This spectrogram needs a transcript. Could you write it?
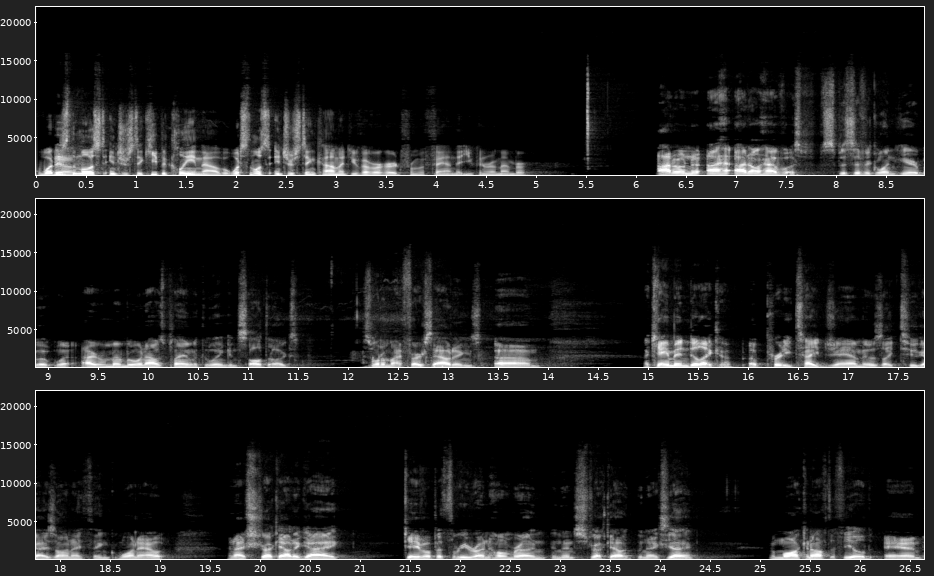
What is Yeah. the most interesting? Keep it clean now. But what's the most interesting comment you've ever heard from a fan that you can remember? I don't know. I I don't have a specific one here, but what, I remember when I was playing with the Lincoln Saltdogs. It's one of my first outings. Um, I came into like a, a pretty tight jam. It was like two guys on, I think, one out, and I struck out a guy, gave up a three-run home run, and then struck out the next guy. I'm walking off the field, and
